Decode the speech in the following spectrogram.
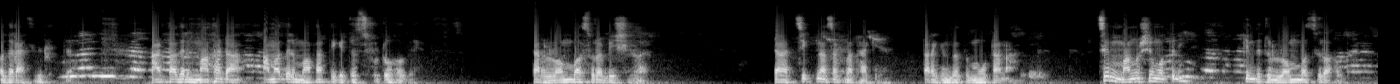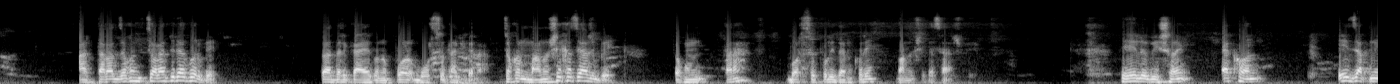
ওদের আকৃতিতে। আর তাদের মাথাটা আমাদের মাথার থেকে একটু ছোট হবে, তার লম্বা চূড়া বেশি হয়। তারা চিকনা চাকনা থাকে, তারা কিন্তু মোটা না। সে মানুষের মতনই কিন্তু একটু লম্বা চূড়া হবে। আর তারা যখন চলাফেরা করবে, তাদের গায়ে কোনো বর্ষ থাকবে না। যখন মানুষের কাছে আসবে তখন তারা বর্ষ পরিধান করে মানুষের কাছে আসবে। এই হলো বিষয়। এখন, এই যে আপনি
